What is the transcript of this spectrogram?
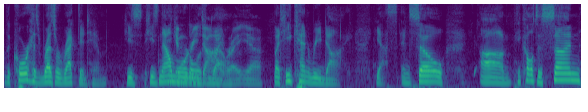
the Corps has resurrected him. He's he's now He can mortal as well, right? Yeah. But he can re-die. Yes, and so um, he calls his son,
